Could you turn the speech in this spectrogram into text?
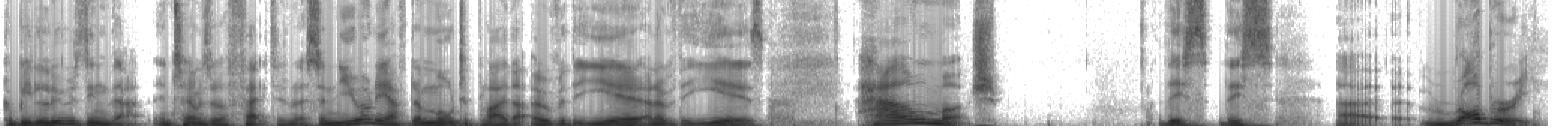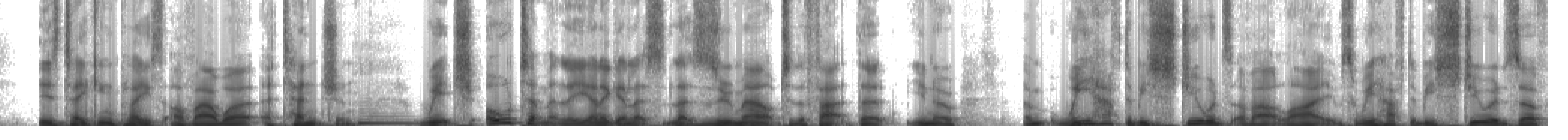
could be losing that in terms of effectiveness. And you only have to multiply that over the year and over the years how much this this uh, robbery is taking place of our attention, which ultimately, and again, let's let's zoom out to the fact that you know um, we have to be stewards of our lives. We have to be stewards of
